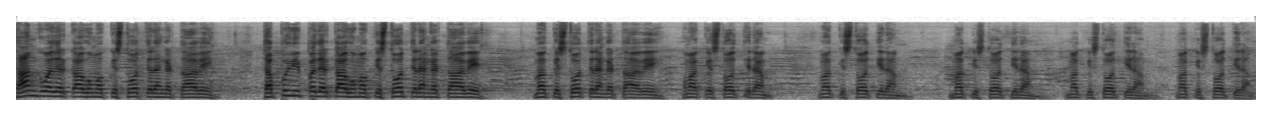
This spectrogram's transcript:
தாங்குவதற்காக உமக்கு ஸ்தோத்திரங்கள் கர்த்தாவே தப்புவிப்பதற்காக உமக்கு ஸ்தோத்திரம் தாவே. உமக்கு ஸ்தோத்திரங்கள் தாவே. உமக்கு ஸ்தோத்திரம் உமக்கு ஸ்தோத்திரம் உமக்கு ஸ்தோத்திரம் உமக்கு ஸ்தோத்திரம் உமக்கு ஸ்தோத்திரம்.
